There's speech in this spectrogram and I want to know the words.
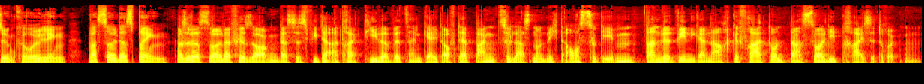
Sönke Röhling, was soll das bringen? Also das soll dafür sorgen, dass es wieder attraktiver wird, sein Geld auf der Bank zu lassen und nicht auszugeben. Dann wird weniger nachgefragt und das soll die Preise drücken.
